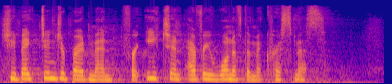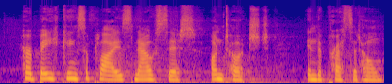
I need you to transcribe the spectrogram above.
she baked gingerbread men for each and every one of them at Christmas. Her baking supplies now sit, untouched, in the press at home.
